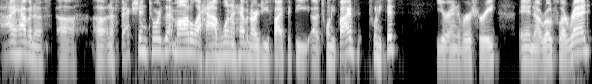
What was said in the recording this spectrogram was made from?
I have an uh, an affection towards that model. I have one. I have an RG 550 uh, 25 25th year anniversary in uh, Road Flare Red.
